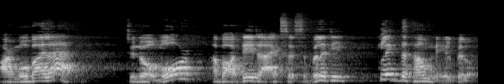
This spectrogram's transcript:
our mobile app. To know more about data accessibility, click the thumbnail below.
